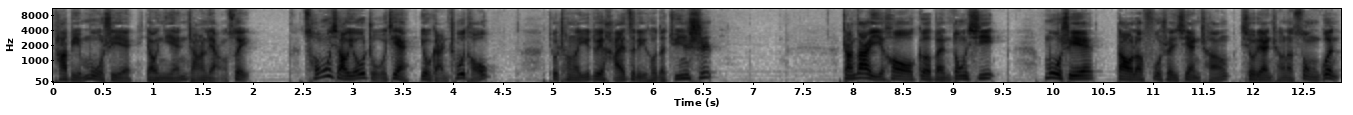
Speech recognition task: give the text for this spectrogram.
他比穆师爷要年长两岁，从小有主见，又敢出头，就成了一对孩子里头的军师。长大以后各奔东西，穆师爷到了富顺县城修炼成了宋棍，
